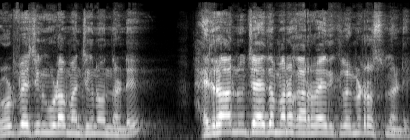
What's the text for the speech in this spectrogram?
రోడ్ ఫేసింగ్ కూడా మంచిగానే ఉందండి. హైదరాబాద్ నుంచి అయితే మనకు అరవై ఐదు కిలోమీటర్ వస్తుందండి.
